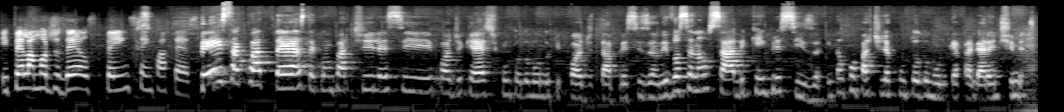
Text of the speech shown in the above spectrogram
E pelo amor de Deus, pensem com a testa. Pensa com a testa e compartilha esse podcast com todo mundo que pode estar tá precisando. E você não sabe quem precisa, então compartilha com todo mundo que é para garantir mesmo.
